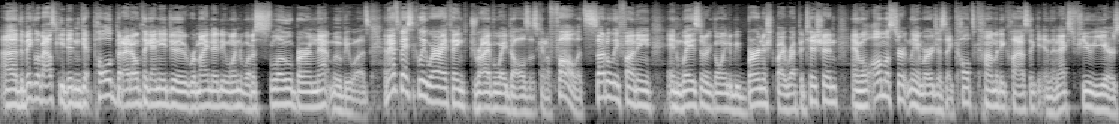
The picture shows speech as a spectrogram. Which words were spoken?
Uh, the Big Lebowski didn't get pulled, but I don't think I need to remind anyone what a slow burn that movie was. And that's basically where I think Drive Away Dolls is going to fall. It's subtly funny in ways that are going to be burnished by repetition and will almost certainly emerge as a cult comedy classic in the next few years.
